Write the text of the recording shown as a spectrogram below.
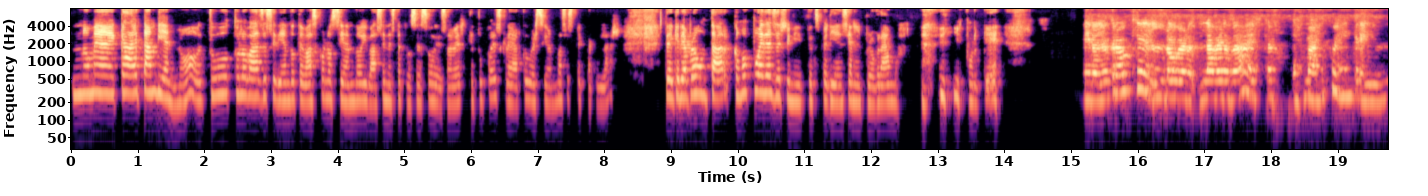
no me cae tan bien, ¿no? Tú, tú lo vas decidiendo, te vas conociendo y vas en este proceso de saber que tú puedes crear tu versión más espectacular. Te quería preguntar, ¿cómo puedes definir tu experiencia en el programa y por qué? Mira, yo creo que la verdad es que es mágico, es increíble,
